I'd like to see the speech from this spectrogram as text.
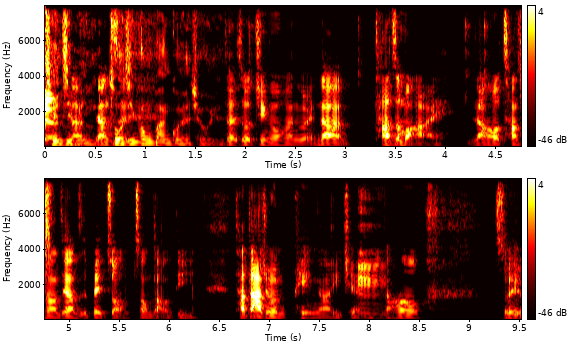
前几名这样做进攻犯规的球员，对，做进攻犯规。那他这么矮，然后常常这样子被撞撞倒地，他打球很拼啊，以前，嗯、然后。所以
